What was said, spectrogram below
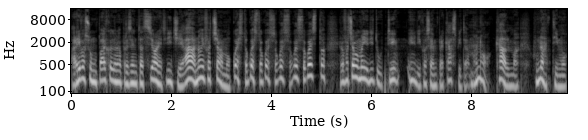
arriva su un palco di una presentazione e ti dice ah noi facciamo questo, questo, questo, questo, questo, questo e lo facciamo meglio di tutti, io dico sempre caspita, ma no, calma, un attimo,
